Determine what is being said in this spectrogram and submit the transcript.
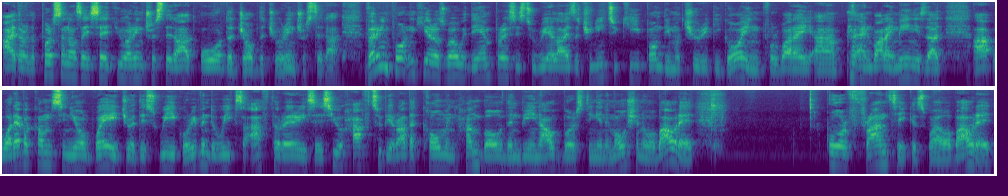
either the person as I said you are interested at or the job that you're interested at. Very important here as well with the Empress is to realize that you need to keep on the maturity going for what I uh, and what I mean is that uh, whatever comes in your way during this week or even the weeks after Aries is you have to be rather calm and humble than being outbursting and emotional about it or frantic as well about it.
